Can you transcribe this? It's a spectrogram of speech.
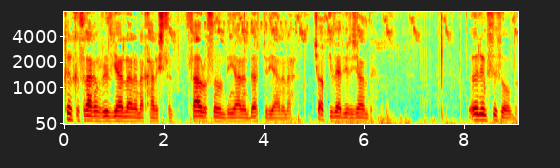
kırk ısrağın rüzgarlarına karışsın. Savrulsun dünyanın dört bir yanına. Çok güzel bir candı. Ölümsüz oldu.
